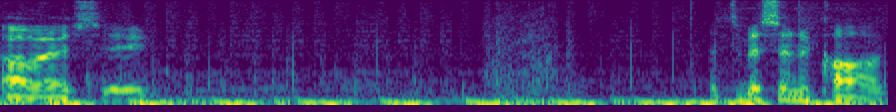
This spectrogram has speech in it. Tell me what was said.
Oh, I see. It's missing a cog.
